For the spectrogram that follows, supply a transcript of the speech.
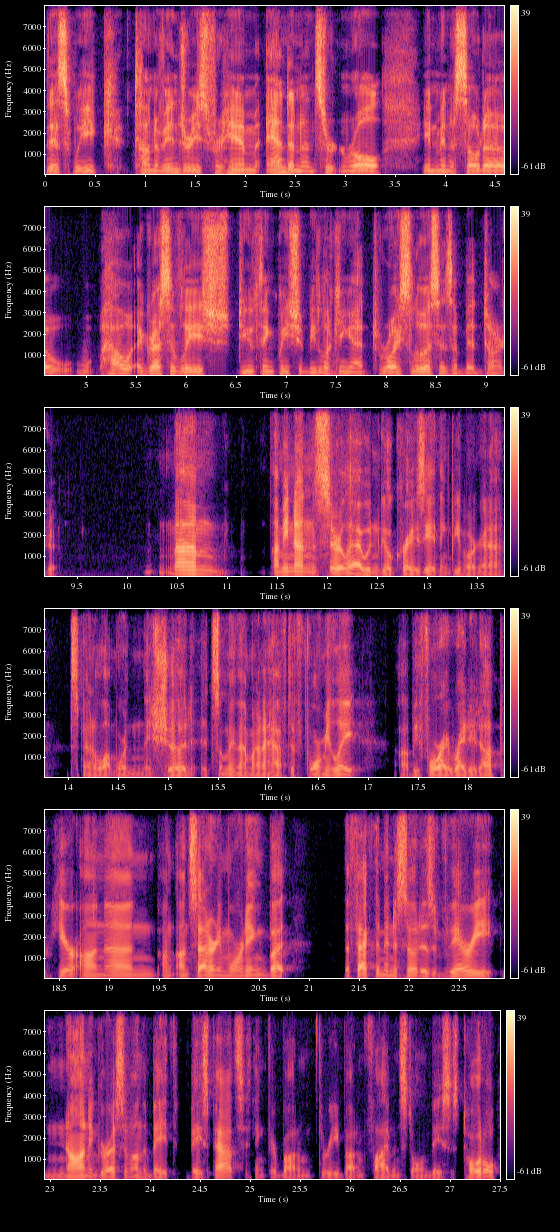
this week. Ton of injuries for him and an uncertain role in Minnesota. How aggressively sh- do you think we should be looking at Royce Lewis as a bid target? Um, I mean, not necessarily. I wouldn't go crazy. I think people are going to spend a lot more than they should. It's something that I'm going to have to formulate uh, before I write it up here on, uh, on on Saturday morning. But the fact that Minnesota is very non-aggressive on the base, base paths, I think they're bottom three, bottom five in stolen bases total.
